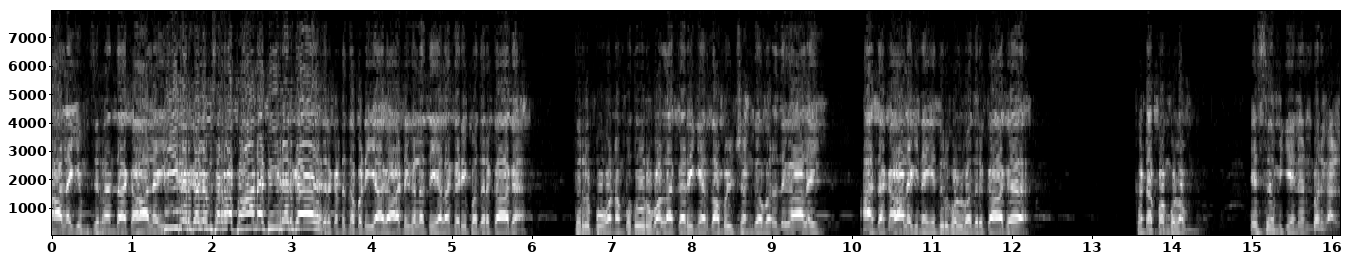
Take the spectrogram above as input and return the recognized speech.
காலையும் சிறந்த காலை. வீரர்களும் சிறப்பான வீரர்கள். இதற்கு அடுத்தபடியாக ஆடுகளத்தை அலங்கரிப்பதற்காக திருப்புவனம் புதூர் வழக்கறிஞர் தமிழ் சங்க அவரது காலை. அந்த காலையினை எதிர்கொள்வதற்காக கடப்பங்குளம் எஸ்எம்கே நண்பர்கள்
